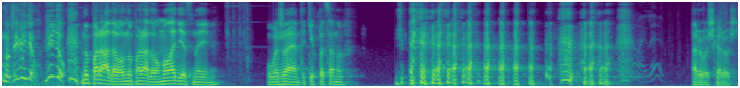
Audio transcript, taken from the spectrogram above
Ну ты видел? Видел? Ну порадовал, ну порадовал. Молодец, Наэми. Уважаем таких пацанов. Хорош, хорош.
